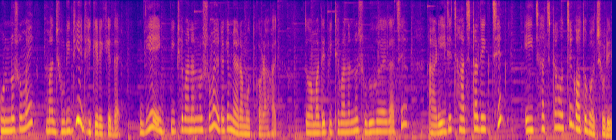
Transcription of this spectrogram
অন্য সময় মা ঝুড়ি দিয়ে ঢেকে রেখে দেয়। দিয়ে এই পিঠে বানানোর সময় এটাকে মেরামত করা হয়। তো আমাদের পিঠে বানানো শুরু হয়ে গেছে। আর এই যে ছাঁচটা দেখছেন, এই ছাঁচটা হচ্ছে গত বছরের।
